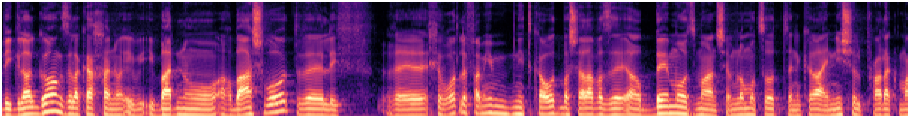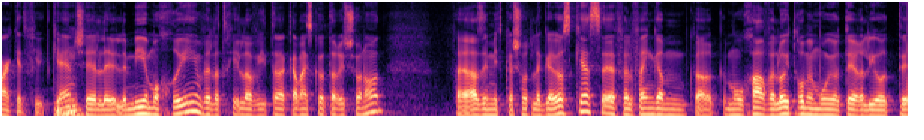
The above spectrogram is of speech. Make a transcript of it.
בגלל גונג זה לקח לנו, איבדנו ארבעה שבועות, ולפ, וחברות לפעמים נתקעות בשלב הזה הרבה מאוד זמן, שהן לא מוצאות, זה נקרא initial product market fit, כן? שלמי הם מוכרים, ולהתחיל להביא את כמה עסקאות הראשונות, ואז הן מתקשות לגייס כסף, ולפעמים גם מאוחר ולא יתרוממו יותר להיות אה,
